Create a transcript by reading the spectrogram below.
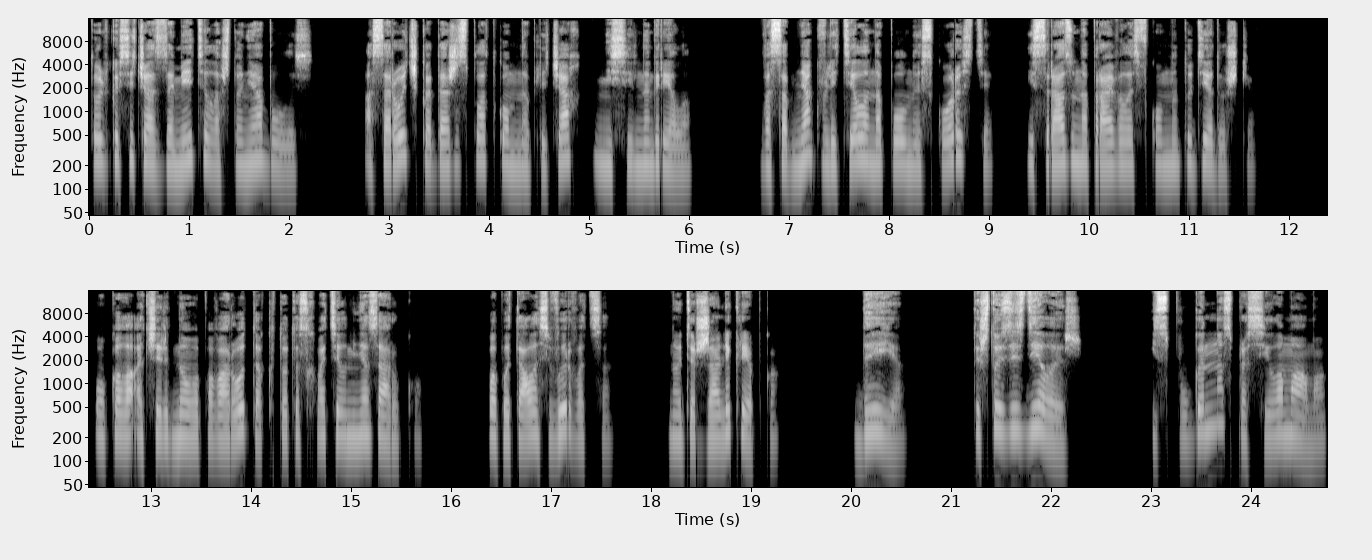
Только сейчас заметила, что не обулась. А сорочка даже с платком на плечах не сильно грела. В особняк влетела на полной скорости и сразу направилась в комнату дедушки. Около очередного поворота кто-то схватил меня за руку. Попыталась вырваться, но держали крепко. «Дэя, ты что здесь делаешь?» Испуганно спросила мама.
